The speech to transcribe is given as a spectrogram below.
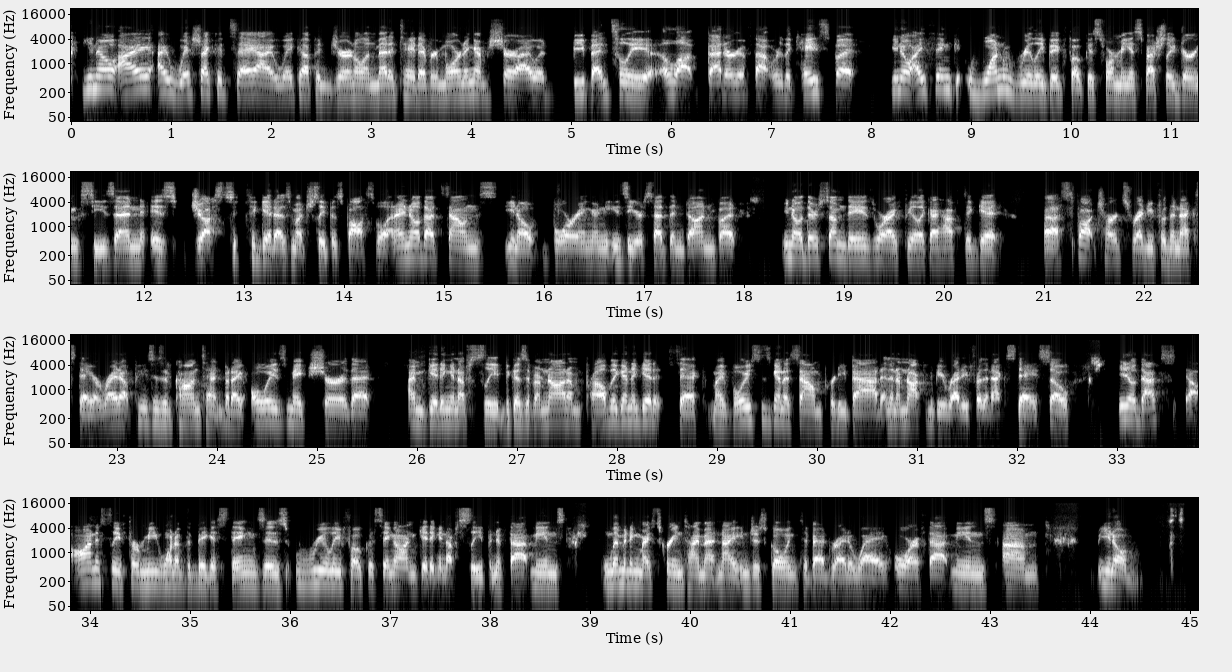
You know, I I wish I could say I wake up and journal and meditate every morning. I'm sure I would be mentally a lot better if that were the case, but you know, I think one really big focus for me, especially during season, is just to get as much sleep as possible. And I know that sounds, you know, boring and easier said than done, but you know, there's some days where I feel like I have to get uh, spot charts ready for the next day or write out pieces of content, but I always make sure that I'm getting enough sleep because if I'm not, I'm probably going to get sick. My voice is going to sound pretty bad and then I'm not going to be ready for the next day. So, you know, that's honestly for me one of the biggest things is really focusing on getting enough sleep. And if that means limiting my screen time at night and just going to bed right away, or if that means, um, you know,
